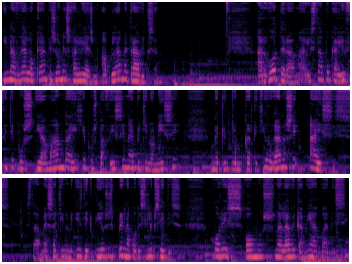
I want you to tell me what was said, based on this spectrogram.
ή να βγάλω καν τη ζώνη ασφαλείας μου, απλά με τράβηξαν». Αργότερα μάλιστα αποκαλύφθηκε πως η Αμάντα είχε προσπαθήσει να επικοινωνήσει με την τρομοκρατική οργάνωση ISIS στα μέσα κοινωνικής δικτύωσης πριν από τη σύλληψή της, χωρίς όμως να λάβει καμία απάντηση.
